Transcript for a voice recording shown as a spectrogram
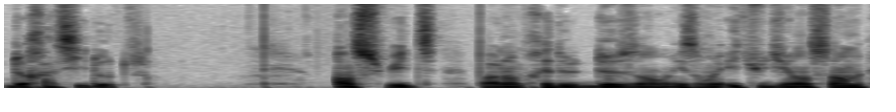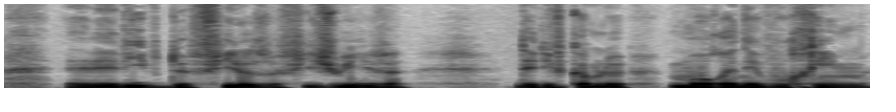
de Chassidut. Ensuite, pendant près de deux ans, ils ont étudié ensemble les livres de philosophie juive, des livres comme le Moreh Nevuchim,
